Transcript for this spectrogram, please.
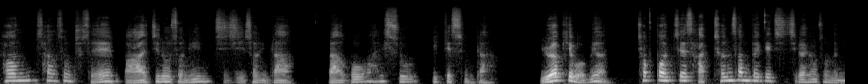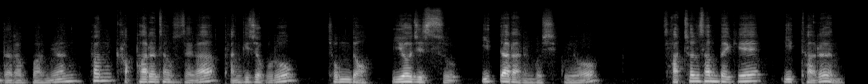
현 상승 추세의 마지노선인 지지선이다 라고 할 수 있겠습니다. 요약해 보면 첫 번째 4,300의 지지가 형성된다라고 하면 현 가파른 상승세가 단기적으로 좀 더 이어질 수 있다라는 것이고요. 4,300의 이탈은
